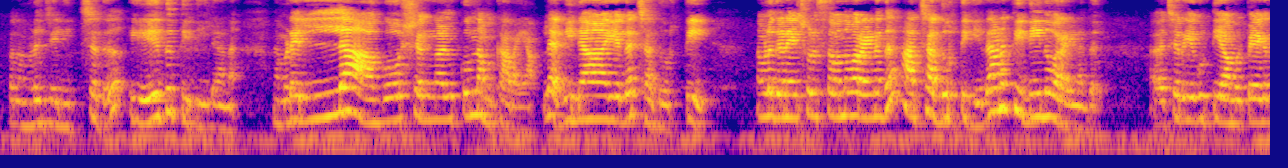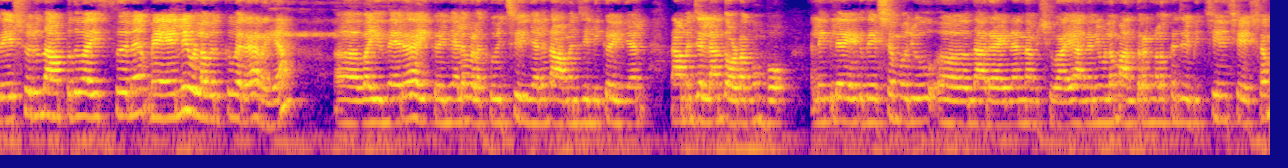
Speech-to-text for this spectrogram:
അപ്പൊ നമ്മൾ ജനിച്ചത് ഏത് തിഥിയിലാണ്? നമ്മുടെ എല്ലാ ആഘോഷങ്ങൾക്കും നമുക്കറിയാം അല്ലെ? വിനായക ചതുർത്ഥി. നമ്മൾ ഗണേശോത്സവം എന്ന് പറയുന്നത് ആ ചതുർത്ഥിക്ക് ഇതാണ് തിഥി എന്ന് പറയുന്നത്. ചെറിയ കുട്ടിയാകുമ്പോൾ ഇപ്പൊ ഏകദേശം ഒരു നാൽപ്പത് വയസ്സിന് മേലെയുള്ളവർക്ക് വരെ അറിയാം. വൈകുന്നേരം ആയി കഴിഞ്ഞാൽ വിളക്ക് വെച്ച് കഴിഞ്ഞാൽ നാമം ചൊല്ലി കഴിഞ്ഞാൽ നാമം തുടങ്ങുമ്പോൾ അല്ലെങ്കിൽ ഏകദേശം ഒരു നാരായണ നമശിവായ അങ്ങനെയുള്ള മന്ത്രങ്ങളൊക്കെ ജപിച്ചതിന് ശേഷം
